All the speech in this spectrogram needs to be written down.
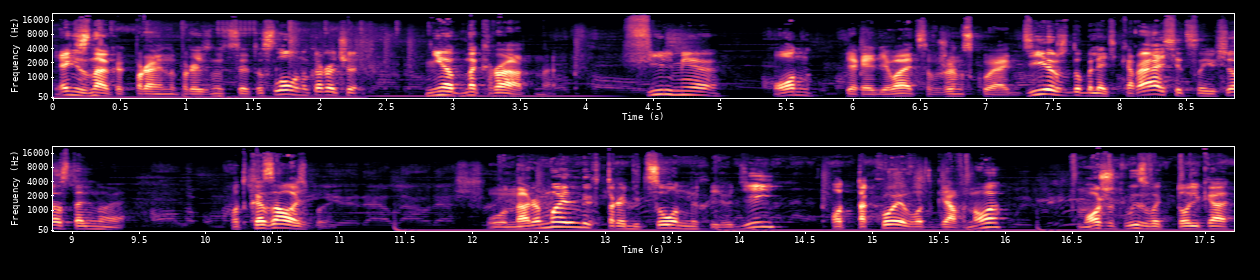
Я не знаю, как правильно произносится это слово, но, короче, неоднократно фильме он переодевается в женскую одежду, блять, красится и все остальное. Вот казалось бы, у нормальных традиционных людей вот такое вот говно может вызвать только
